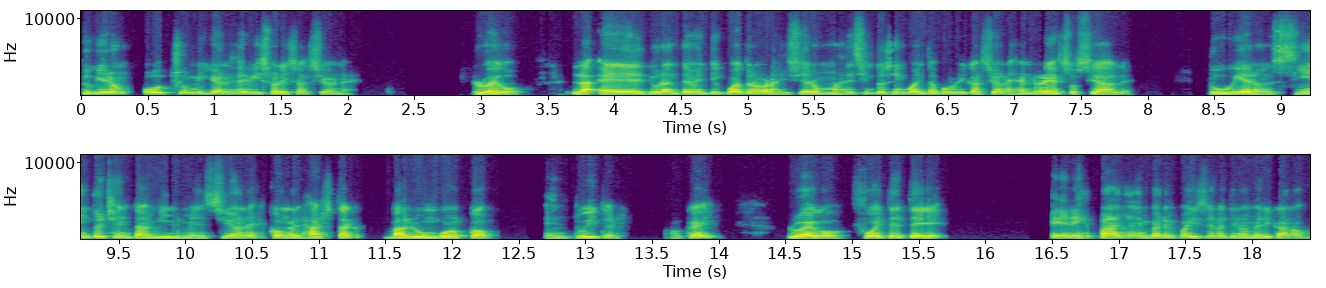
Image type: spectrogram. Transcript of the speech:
tuvieron 8 millones de visualizaciones. Luego, eh, durante 24 horas hicieron más de 150 publicaciones en redes sociales. Tuvieron 180 mil menciones con el hashtag Balloon World Cup en Twitter. ¿Ok? Luego, fue TT en España, en varios países latinoamericanos,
